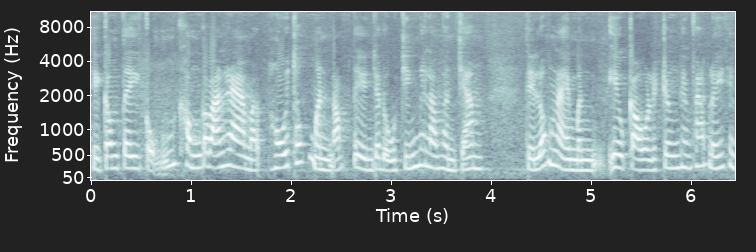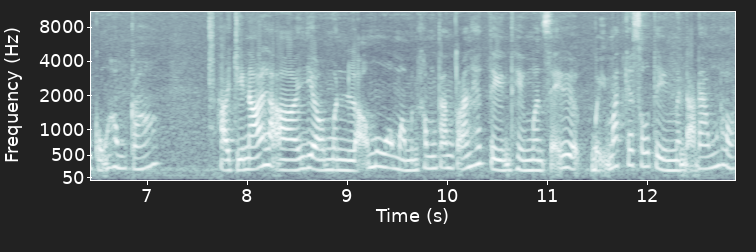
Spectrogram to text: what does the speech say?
thì công ty cũng không có bán ra mà hối thúc mình đóng tiền cho đủ 95% thì lúc này mình yêu cầu là trưng thêm pháp lý thì cũng không có. Họ chỉ nói là à, giờ mình lỡ mua mà mình không thanh toán hết tiền thì mình sẽ bị mất cái số tiền mình đã đóng thôi.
